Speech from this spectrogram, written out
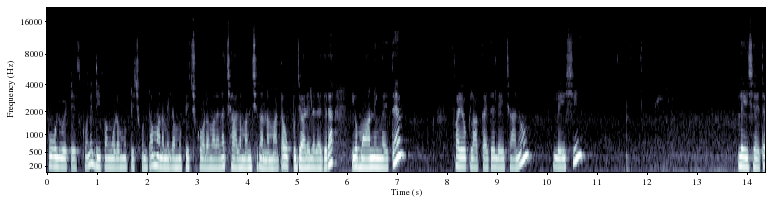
పూలు పెట్టేసుకొని దీపం కూడా ముట్టించుకుంటాం. మనం ఇలా ముట్టించుకోవడం వలన చాలా మంచిదన్నమాట. ఉప్పు జాడీల దగ్గర ఇక మార్నింగ్ అయితే ఫైవ్ ఓ క్లాక్ అయితే లేచాను. లేచి లేచి అయితే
